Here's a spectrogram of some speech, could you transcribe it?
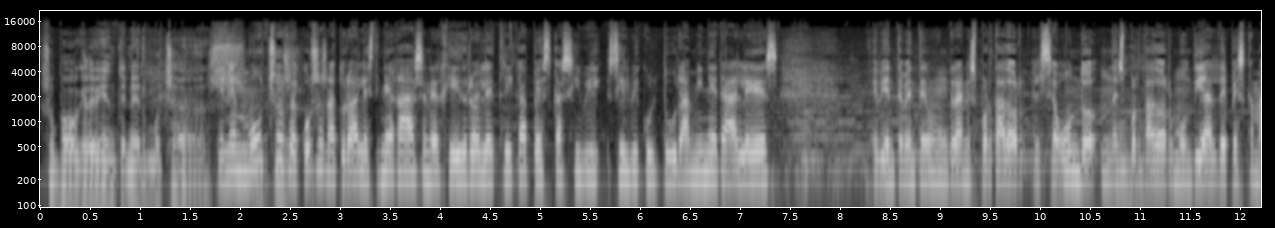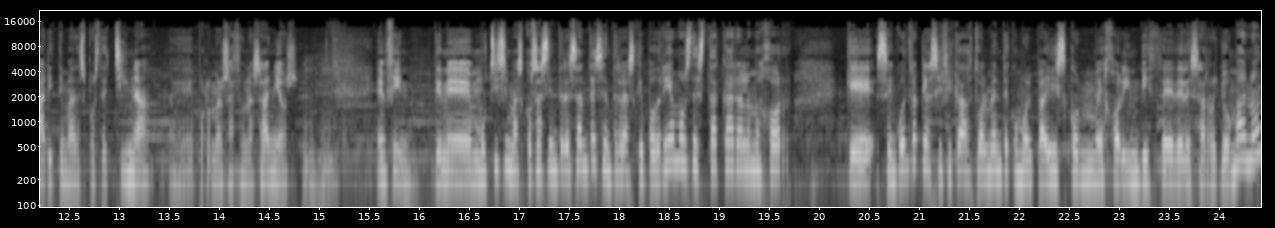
supongo que debían tener muchas. Tiene muchos recursos naturales, tiene gas, energía hidroeléctrica, pesca, silvi- silvicultura, minerales. Evidentemente un gran exportador, el segundo un exportador mundial de pesca marítima después de China, eh, por lo menos hace unos años. En fin, tiene muchísimas cosas interesantes entre las que podríamos destacar a lo mejor que se encuentra clasificado actualmente como el país con mejor índice de desarrollo humano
